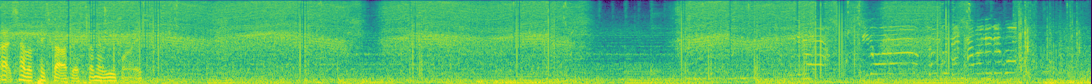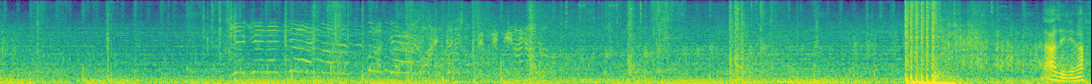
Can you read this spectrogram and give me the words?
Let's have a piss out of this. I've never used one of these. That was easy enough.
